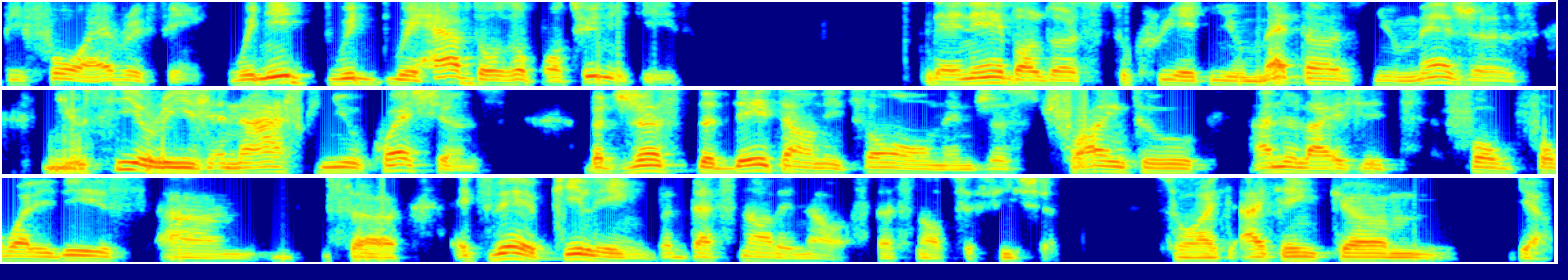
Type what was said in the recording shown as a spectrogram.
before everything. We need we, we have those opportunities. They enabled us to create new methods new measures new theories and ask new questions but just the data on its own and just trying to analyze it for for what it is um, so it's very appealing but that's not enough. That's not sufficient. So i, I think um, yeah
